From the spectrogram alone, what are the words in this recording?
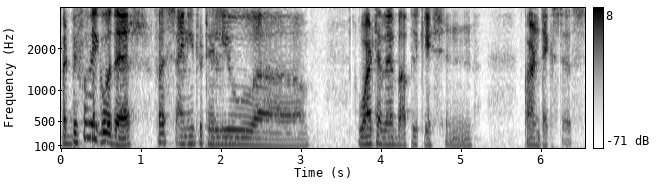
But before we go there, first I need to tell you uh, what a web application context is.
